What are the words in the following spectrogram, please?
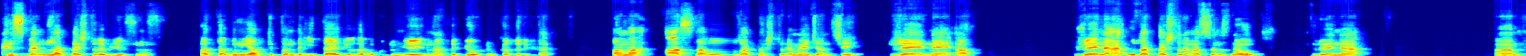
kısmen uzaklaştırabiliyorsunuz. Hatta bunu yaptıklarını da iddia ediyorlar okuduğum yayınlarda gördüğüm kadarıyla. Ama asla uzaklaştıramayacağınız şey RNA. RNA uzaklaştıramazsanız ne olur? RNA um,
